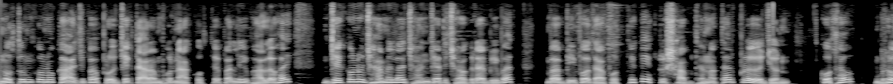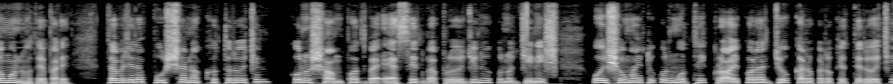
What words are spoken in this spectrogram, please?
নতুন কোনো কাজ বা প্রজেক্ট আরম্ভ না করতে পারলেই ভালো হয়। যে কোনো ঝামেলা, ঝঞ্ঝাট, ঝগড়া, বিবাদ বা বিপদ আপদ থেকে একটু সাবধানতার প্রয়োজন। কোথাও ভ্রমণ হতে পারে। তবে যারা পুষ্যা নক্ষত্র রয়েছেন কোনো সম্পদ বা অ্যাসেট বা প্রয়োজনীয় কোনো জিনিস ওই সময়টুকুর মধ্যে ক্রয় করার যোগ কারও কারও ক্ষেত্রে রয়েছে।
